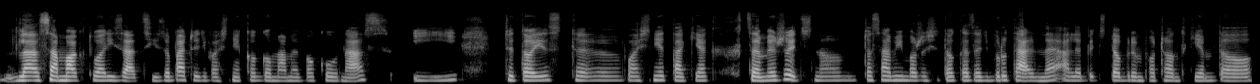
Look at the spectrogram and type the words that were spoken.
dla samoaktualizacji zobaczyć właśnie kogo mamy wokół nas i czy to jest e, właśnie tak, jak chcemy żyć. No, czasami może się to okazać brutalne, ale być dobrym początkiem do,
